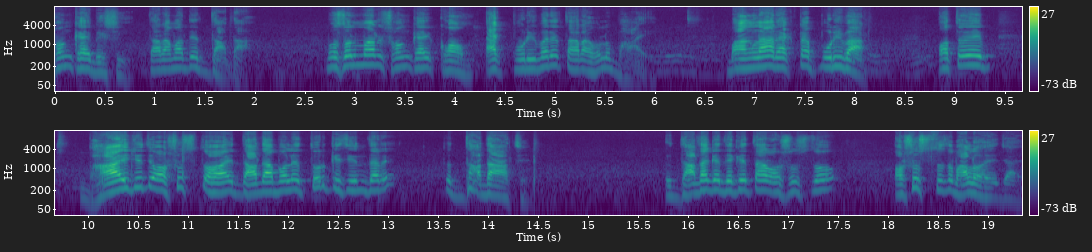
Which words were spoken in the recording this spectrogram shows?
সংখ্যায় বেশি, তারা আমাদের দাদা। মুসলমান সংখ্যায় কম, এক পরিবারে তারা হলো ভাই। বাংলার একটা পরিবার, অতএব ভাই যদি অসুস্থ হয়, দাদা বলে, তোর কি চিন্তা রে? তো দাদা আছে। ওই দাদাকে দেখে তার অসুস্থ অসুস্থ তো ভালো হয়ে যায়।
